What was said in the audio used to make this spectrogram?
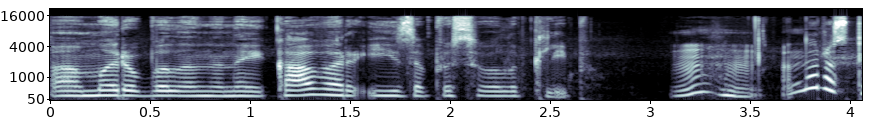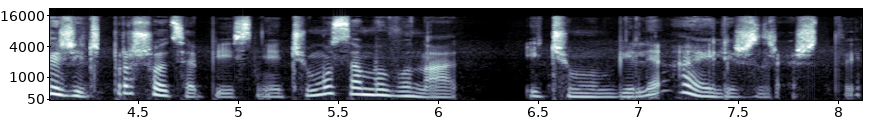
Е, Ми робили на неї кавер і записували кліп. Угу. А ну розкажіть, про що ця пісня? Чому саме вона? І чому Білі Айліш, зрештою?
